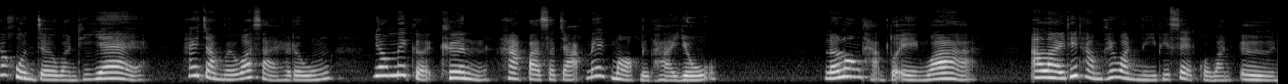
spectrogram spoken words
ถ้าคุณเจอวันที่แย่ ให้จำไว้ว่าสายรุ้ง ย่อมไม่เกิดขึ้น หากปราศจากเมฆหมอกหรือพายุ แล้วลองถามตัวเองว่า อะไรที่ทำให้วันนี้พิเศษกว่าวันอื่น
